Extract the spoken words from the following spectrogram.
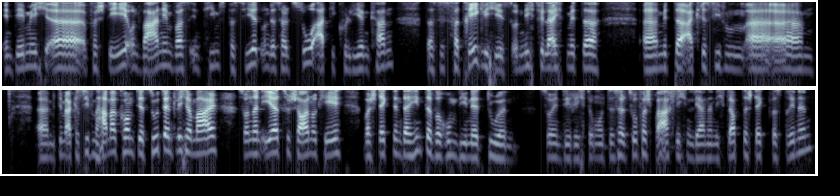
indem ich äh, verstehe und wahrnehme, was in Teams passiert und es halt so artikulieren kann, dass es verträglich ist und nicht vielleicht mit der äh, mit der aggressiven äh, äh, mit dem aggressiven Hammer kommt, jetzt tut's endlich einmal, sondern eher zu schauen, okay, was steckt denn dahinter, warum die nicht tun, so in die Richtung und das halt so versprachlichen lernen. Ich glaube, da steckt was drinnen.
